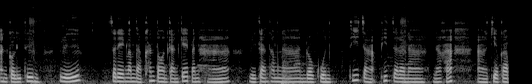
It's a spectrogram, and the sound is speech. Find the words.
อัลกอริทึมหรือ แสดงลำดับขั้นตอนการแก้ปัญหา หรือการทำงานเราควรที่จะพิจารณานะคะอ่าเกี่ยวกับ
